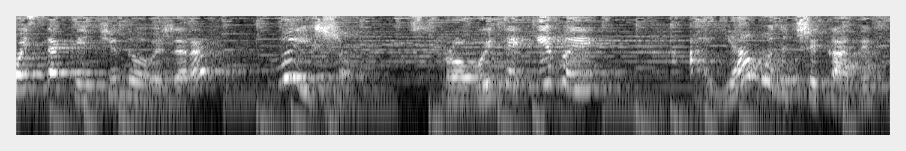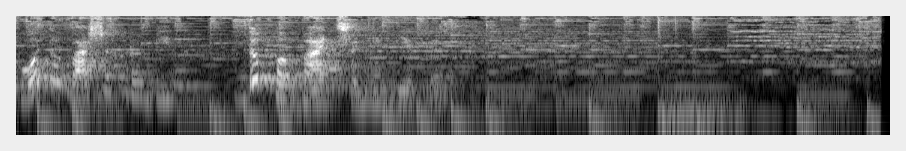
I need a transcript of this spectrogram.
Ось такий чудовий жираф вийшов. Спробуйте і ви. А я буду чекати фото ваших робіт. До побачення, діти!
